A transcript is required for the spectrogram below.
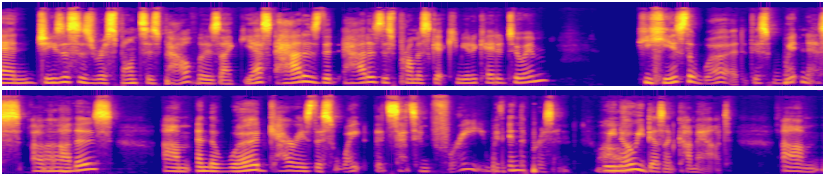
And Jesus's response is powerful. Is like, yes, how does the how does this promise get communicated to him? He hears the word, this witness of Wow. others, um, and the word carries this weight that sets him free within the prison. We know he doesn't come out, um,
